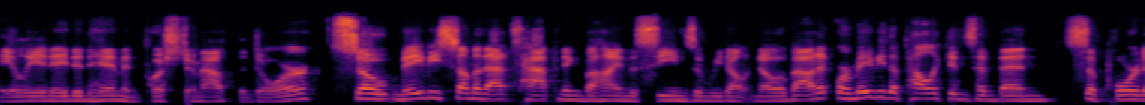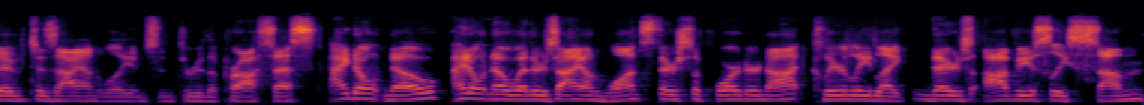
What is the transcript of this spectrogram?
alienated him and pushed him out the door. So maybe some of that's happening behind the scenes and we don't don't know about it. Or maybe the Pelicans have been supportive to Zion Williamson through the process. I don't know. I don't know whether Zion wants their support or not. Clearly, like there's obviously some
